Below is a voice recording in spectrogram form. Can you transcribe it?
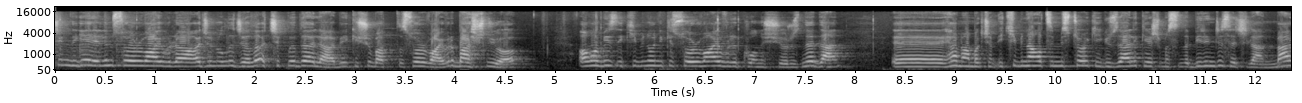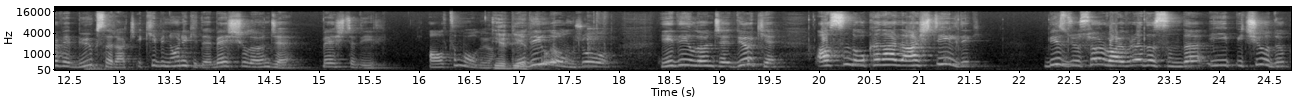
Şimdi gelelim Survivor'a. Acun Ilıcalı açıkladı Ali abi 2 Şubat'ta Survivor başlıyor. Ama biz 2012 Survivor'ı konuşuyoruz. Neden? Ee, hemen bakacağım. 2006 Miss Turkey güzellik yarışmasında birinci seçilen Merve Büyüksaraç 2012'de 5 yıl önce 5 de değil 6 mı oluyor? Yedi yıl. 7 yıl olmuş o. 7 yıl önce diyor ki aslında o kadar da aç değildik. Biz diyor Survivor adasında yiyip içiyorduk.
